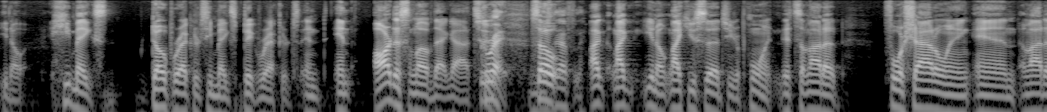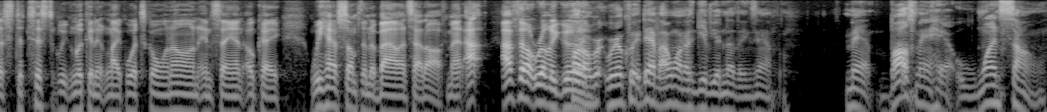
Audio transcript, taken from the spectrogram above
you know, he makes dope records. He makes big records, and and artists love that guy too. Correct. So like like you know, like you said to your point, it's a lot of foreshadowing and a lot of statistically looking at like what's going on and saying, okay, we have something to balance that off, man. I, I felt really good. Hold on, real quick, Dev. I want to give you another example. Man, Boss Man had one song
